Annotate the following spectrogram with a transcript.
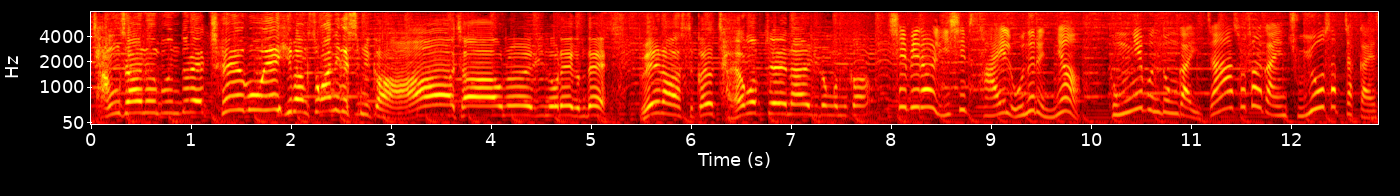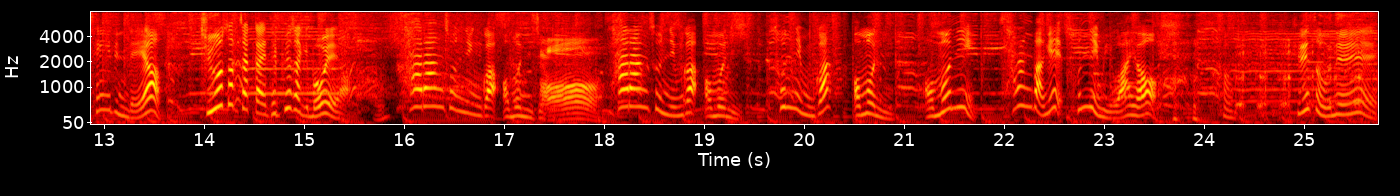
장사하는 분들의 최고의 희망송 아니겠습니까? 아, 자, 오늘 이 노래 근데 왜 나왔을까요? 자영업자의 날 이런 겁니까? 11월 24일 오늘은요. 독립운동가이자 소설가인 주요섭 작가의 생일인데요. 주요섭 작가의 대표작이 뭐예요? 사랑 손님과 어머니죠. 아, 사랑 손님과 어머니, 손님과 어머니, 어머니 사랑방에 손님이 와요. 그래서 오늘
